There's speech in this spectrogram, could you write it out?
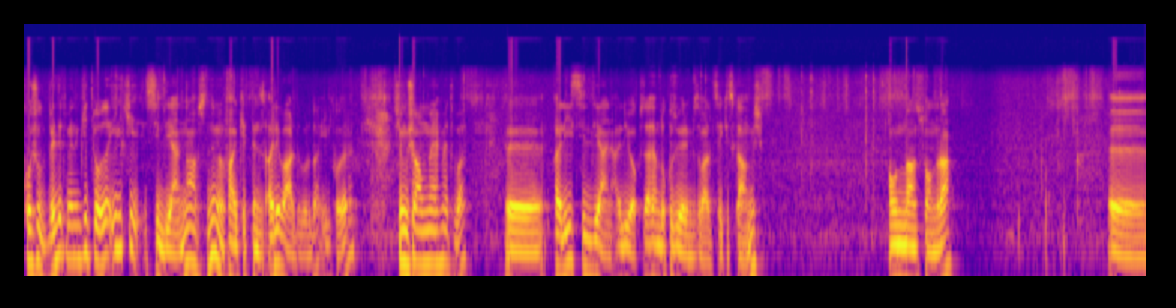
Koşul belirtmedim. Gitti o da ilki sildi yani. Ne yapsın değil mi? Fark ettiniz. Ali vardı burada ilk olarak. Şimdi şu an Mehmet var. Ee, Ali'yi sildi yani. Ali yok. Zaten 9 verimiz vardı. 8 kalmış. Ondan sonra e,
